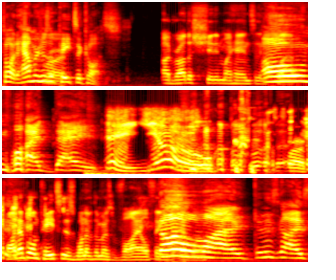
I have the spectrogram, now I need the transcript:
Todd, how much does a pizza cost? I'd rather shit in my hands than Oh my days. Hey, yo! Bro, pineapple on pizza is one of the most vile things. Oh ever. my, this guy's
